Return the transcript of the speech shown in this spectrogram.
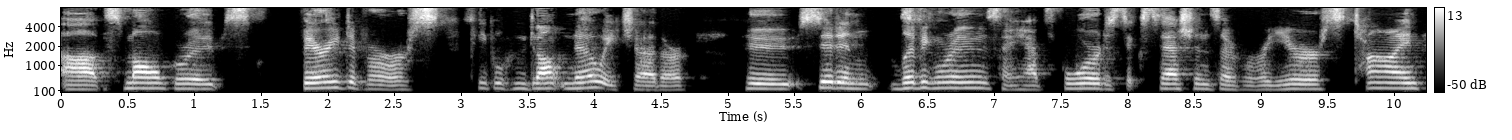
uh, small groups, very diverse, people who don't know each other, who sit in living rooms. They have four to six sessions over a year's time,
